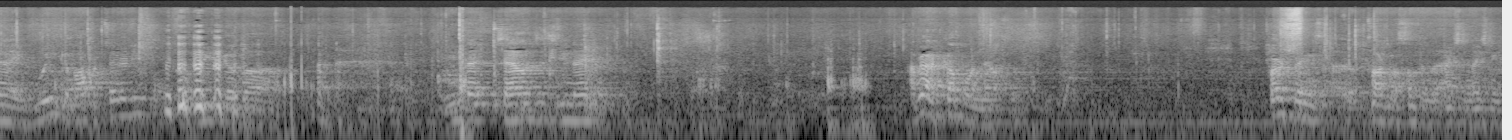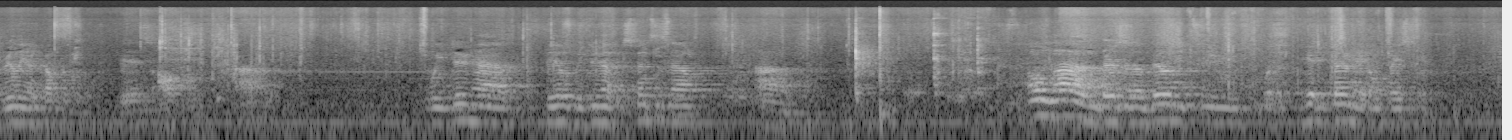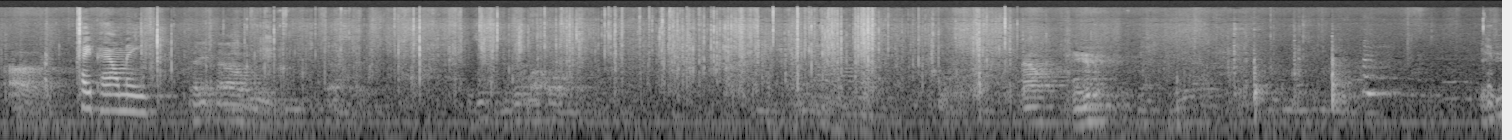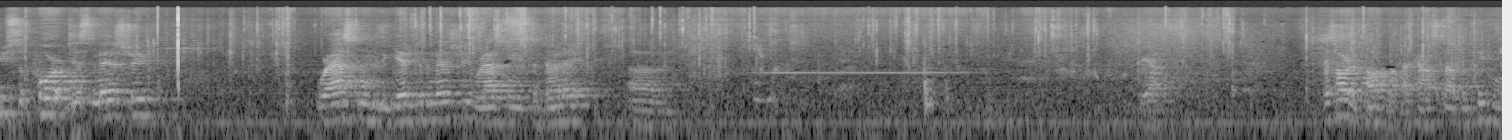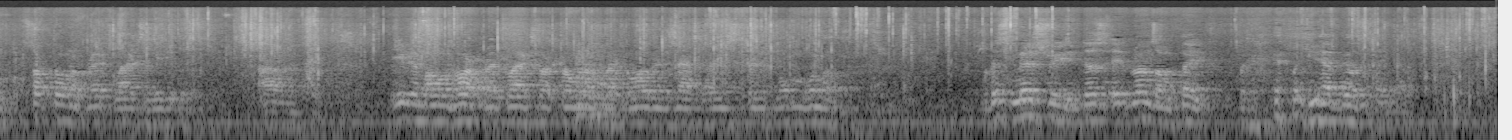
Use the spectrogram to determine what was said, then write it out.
been a week of opportunities, a week of, uh, challenges, you name it. I've got a couple announcements. First thing things, uh, talking about something that actually makes me really uncomfortable is awful. Um, We do have bills, we do have expenses now. Um, Online, there's an ability to, with, hit donate on Facebook. Uh, PayPal me. PayPal, me. Is this, is this my fault? Now, can you hear me? If you support this ministry, we're asking you to give to the ministry, we're asking you to donate. Um, Yeah. It's hard to talk about that kind of stuff, and people start throwing up red flags immediately. Um, Even in my own flags start throwing up like, asking, they're just, they're just wanting one of them. So this ministry, it does, it runs on faith, but you have bills to pay now.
